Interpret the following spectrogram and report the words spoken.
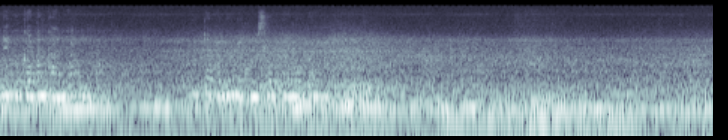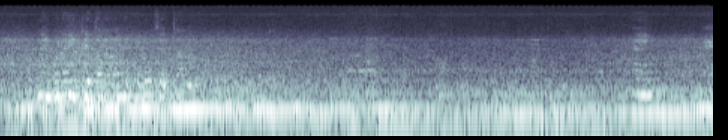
แม่ผมเคยต้องการแล้วลูกจะให้ลูกมีความสุขในโลกนี้แม่ก็ได้เจตนาอยากให้ลูกเสียใจแม่แม่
